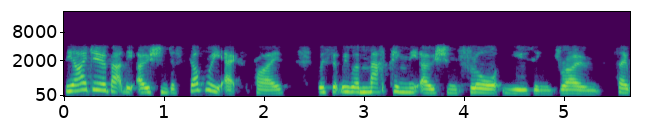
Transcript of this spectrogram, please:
The idea about the Ocean Discovery X Prize was that we were mapping the ocean floor using drones, so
